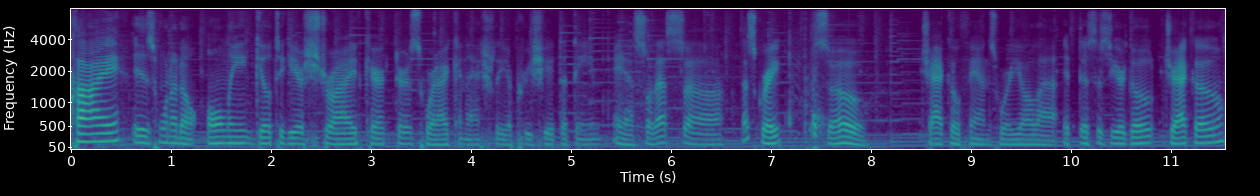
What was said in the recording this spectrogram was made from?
Ky is one of the only Guilty Gear Strive characters where I can actually appreciate the theme. Yeah, so that's uh that's great. So Jack-O fans, where y'all at? If this is your goat, Jack-O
